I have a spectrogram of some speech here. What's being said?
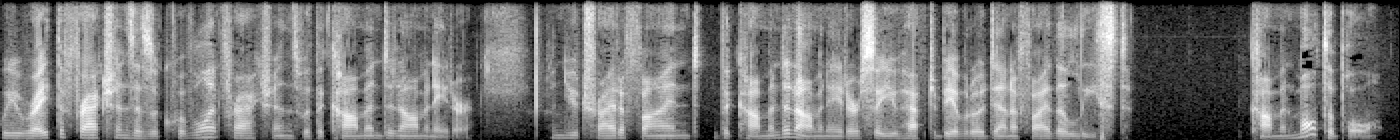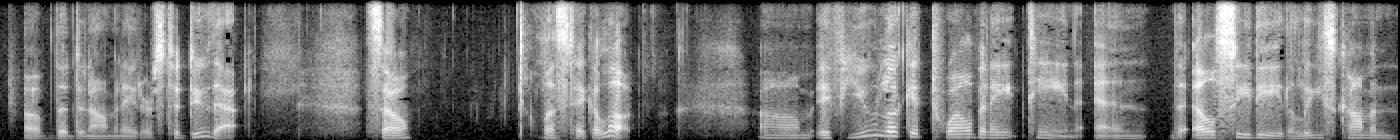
we write the fractions as equivalent fractions with a common denominator. And you try to find the common denominator, so you have to be able to identify the least common multiple of the denominators to do that. So let's take a look. Um, if you look at 12 and 18 and the LCD, the least common,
